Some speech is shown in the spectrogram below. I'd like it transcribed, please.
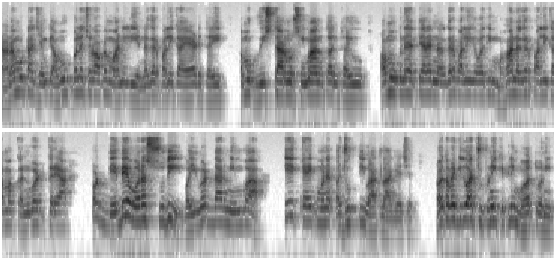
નાના મોટા, જેમ કે અમુક ભલે ચલો આપણે માની લઈએ, નગરપાલિકા એડ થઈ, અમુક વિસ્તારનું સીમાંકન થયું, અમુકને અત્યારે નગરપાલિકામાંથી મહાનગરપાલિકામાં કન્વર્ટ કર્યા, પણ બે બે વર્ષ સુધી વહીવટદાર નીમવા એ કંઈક મને અજુકતી વાત લાગે છે. હવે તમે કીધું આ ચૂંટણી કેટલી મહત્વની.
